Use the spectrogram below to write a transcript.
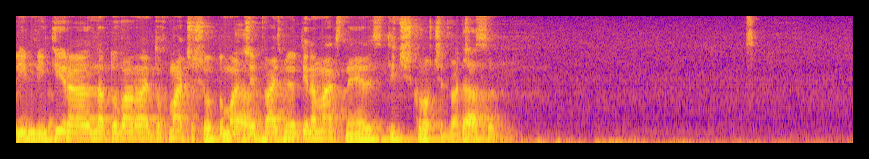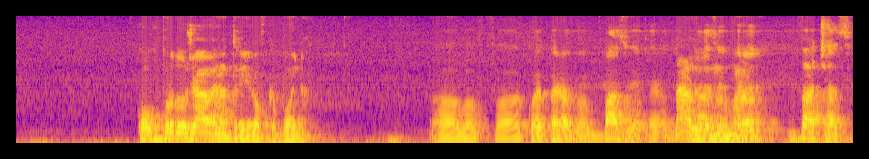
имитира натоварването в матча, защото матч е Да. 20 минути на макс, не е да си тичиш кросче 2 Да. часа. Колко продължава една тренировка бойна? А, в а, кой период? В базовия период. Базовия, нормален. период 2 часа.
